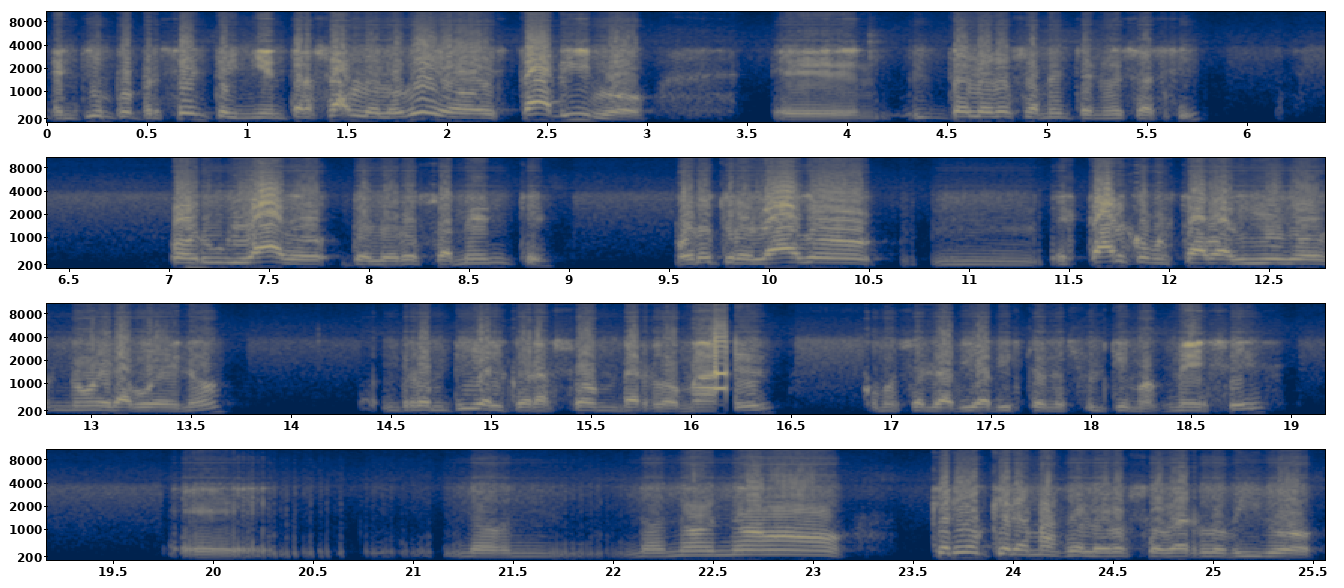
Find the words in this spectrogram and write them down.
en tiempo presente y mientras hablo lo veo, está vivo. Eh, dolorosamente no es así. Por un lado, dolorosamente. Por otro lado, mm, estar como estaba Diego no era bueno. Rompía el corazón verlo mal, como se lo había visto en los últimos meses. Eh, no, no, no, no, creo que era más doloroso verlo vivo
